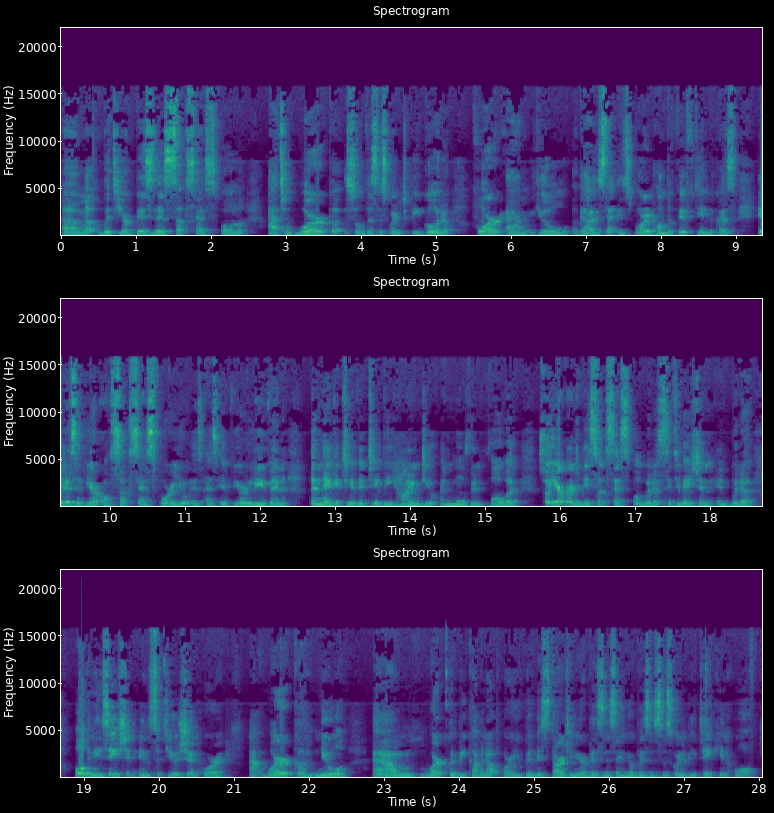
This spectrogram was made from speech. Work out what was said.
um, with your business, successful at work. So this is going to be good for um, you guys that is born on the 15 because it is a year of success for you. Is as if you're leaving the negativity behind you and moving forward. So you're going to be successful with a situation in with a organization, institution, or at work, new um, work could be coming up or you could be starting your business and your business is going to be taking off.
